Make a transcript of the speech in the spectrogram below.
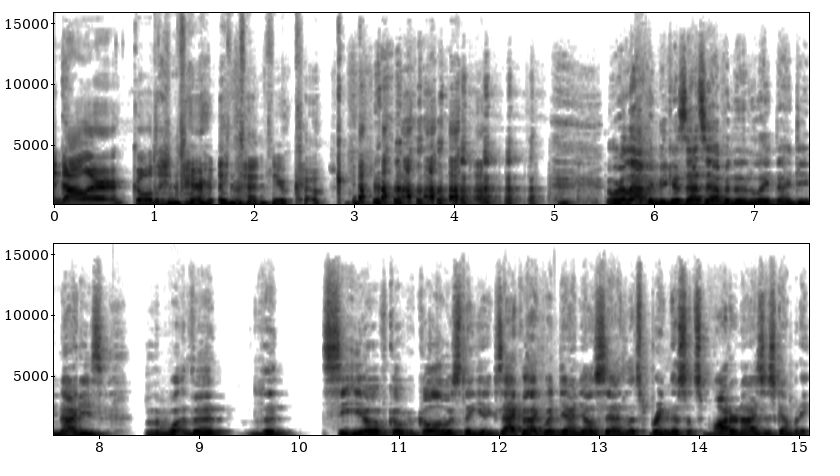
Coke. dollar golden bear invent new Coke. We're laughing because that's happened in the late 1990s. What- The the CEO of Coca Cola was thinking exactly like what Danielle said. Let's bring this. Let's modernize this company,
